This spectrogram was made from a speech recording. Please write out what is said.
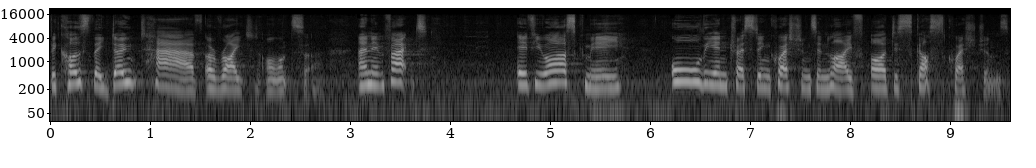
because they don't have a right answer. And in fact, if you ask me, all the interesting questions in life are discuss questions.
